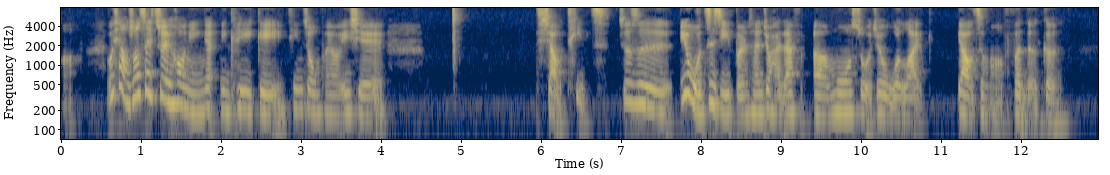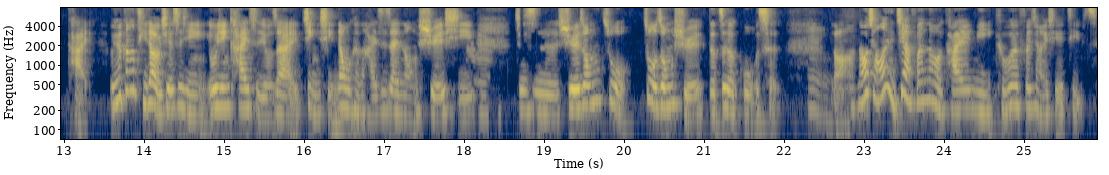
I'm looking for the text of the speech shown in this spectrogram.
啊，我想说，在最后，你应该你可以给听众朋友一些小 tips，就是因为我自己本身就还在呃摸索，就我 like 要怎么分得更开。我觉得刚刚提到有些事情，我已经开始有在进行，但我可能还是在那种学习，嗯、就是学中做，做中学的这个过程。嗯，对吧？然后想到，你既然分那么开，你可不可以分享一些 tips？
